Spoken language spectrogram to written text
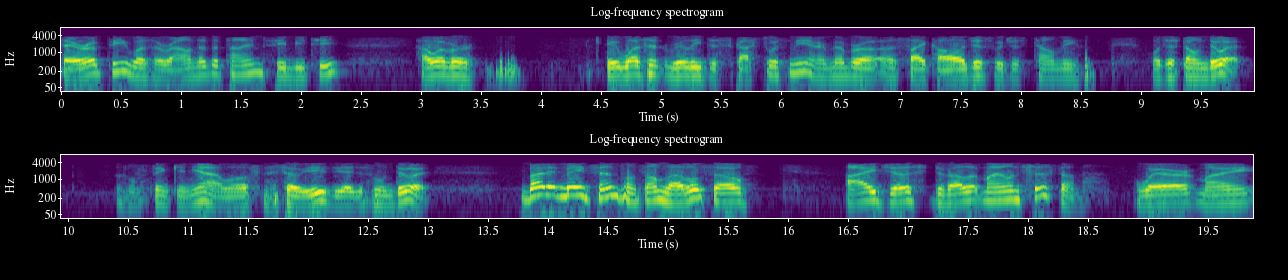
therapy was around at the time, CBT. However, it wasn't really discussed with me. I remember a, a psychologist would just tell me, "Well, just don't do it." And I'm thinking, "Yeah, well, if it's so easy, I just won't do it." But it made sense on some level, so I just developed my own system where my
